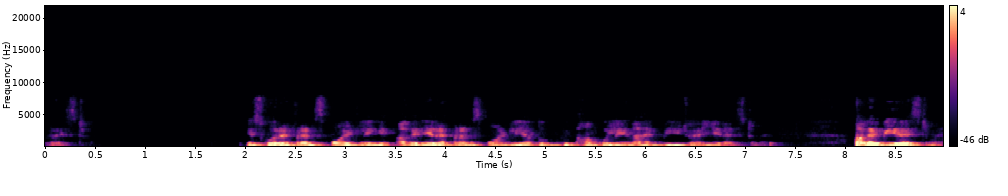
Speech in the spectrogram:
रेस्ट इसको रेफरेंस पॉइंट लेंगे अगर ये रेफरेंस पॉइंट लिया तो हमको लेना है बी जो है ये रेस्ट में अगर बी रेस्ट में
